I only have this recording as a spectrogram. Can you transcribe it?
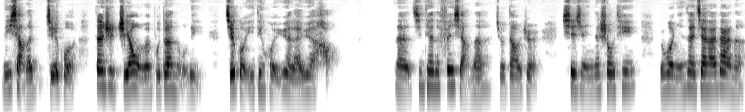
理想的结果，但是只要我们不断努力，结果一定会越来越好。那今天的分享呢，就到这儿，谢谢您的收听。如果您在加拿大呢，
